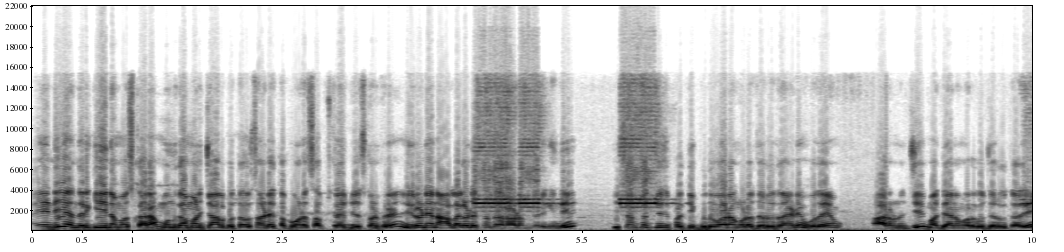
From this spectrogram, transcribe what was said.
హాయ్ అండి అందరికీ నమస్కారం. ముందుగా మన ఛానల్ కొత్త వస్తుంటే తప్పకుండా సబ్స్క్రైబ్ చేసుకోండి ఫ్రెండ్స్. ఈరోజు నేను ఆళ్ళగడ్డ సంత రావడం జరిగింది. ఈ సంత వచ్చేసి ప్రతి బుధవారం కూడా జరుగుతుందండి. ఉదయం ఆరు నుంచి మధ్యాహ్నం వరకు జరుగుతుంది.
